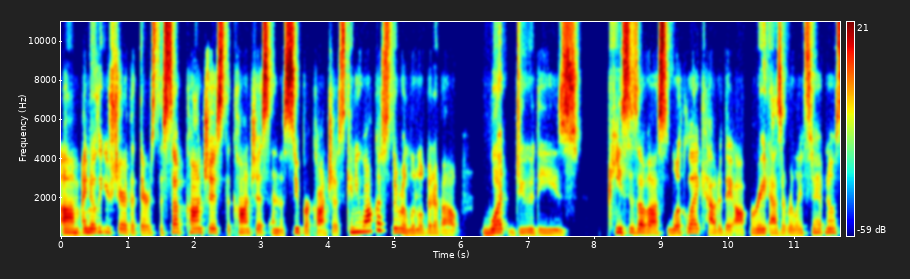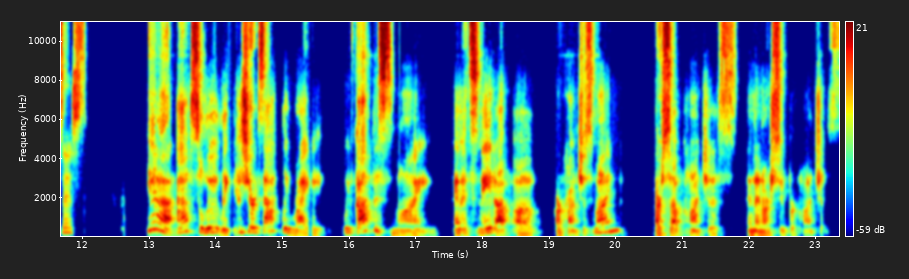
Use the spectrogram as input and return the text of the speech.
um, I know that you shared that there's the subconscious, the conscious, and the superconscious. Can you walk us through a little bit about what do these pieces of us look like? How do they operate as it relates to hypnosis? Yeah, absolutely. Because you're exactly right. We've got this mind, and it's made up of our conscious mind, our subconscious, and then our superconscious.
